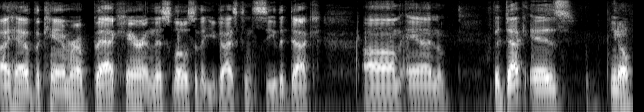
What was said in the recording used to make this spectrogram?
I have the camera back here and this low so that you guys can see the deck. Um, and the deck is, you know,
